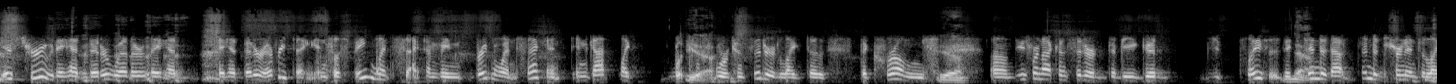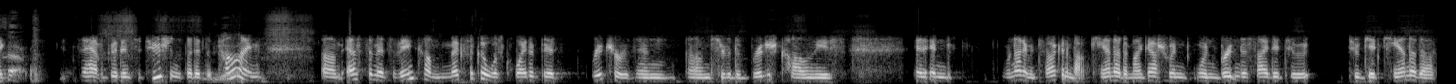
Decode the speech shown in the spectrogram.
it's true. They had better weather. They had they had better everything. And so Spain went second. I mean, Britain went second and got like what Yeah. were considered like the the crumbs. Yeah. Um, these were not considered to be good places. They No. tended out tended to turn into like to have good institutions. But at the time, um, estimates of income, Mexico was quite a bit richer than um, sort of the British colonies. And, and we're not even talking about Canada. My gosh, when when Britain decided to to get Canada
